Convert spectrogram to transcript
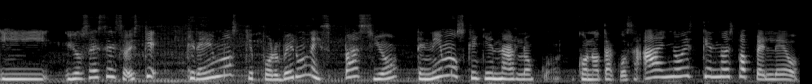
Y, o sea, es eso, es que creemos que por ver un espacio tenemos que llenarlo con, otra cosa. Ay, no, es que no es papeleo.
